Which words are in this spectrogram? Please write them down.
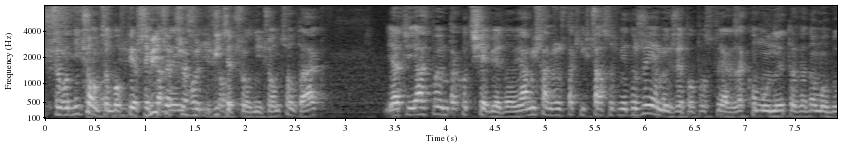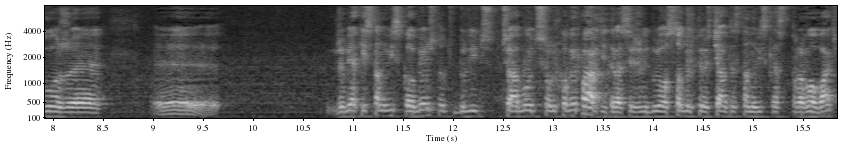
Przewodniczącą, bo w pierwszej kadencji Wiceprzewodniczącą. wiceprzewodniczącą, tak? Ja, ci- ja powiem tak od siebie, no, ja myślałem, że już takich czasów nie dożyjemy, że po prostu jak za komuny to wiadomo było, że e, żeby jakieś stanowisko objąć, to byli, trzeba było być członkowie partii. Teraz jeżeli były osoby, które chciały te stanowiska sprawować,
